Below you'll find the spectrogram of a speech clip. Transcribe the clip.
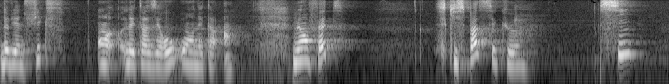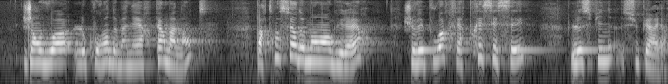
devienne fixe en état 0 ou en état 1. Mais en fait, ce qui se passe, c'est que si j'envoie le courant de manière permanente, par transfert de moment angulaire, je vais pouvoir faire précesser le spin supérieur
